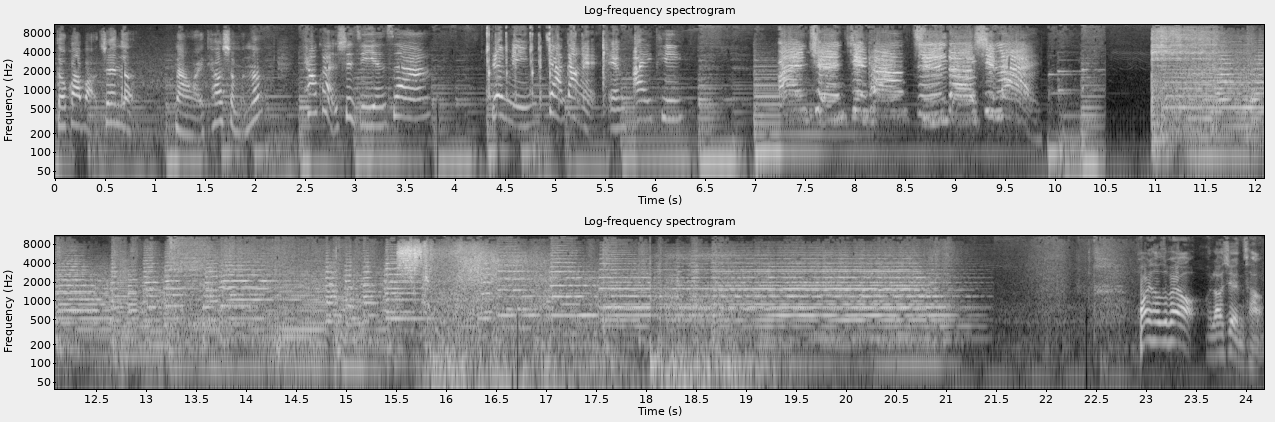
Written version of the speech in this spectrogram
都挂保证了，那我还挑什么呢？挑款式及颜色啊。认明架杠哎，MIT，安全健康值得信赖。欢迎投资朋友回到现场。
